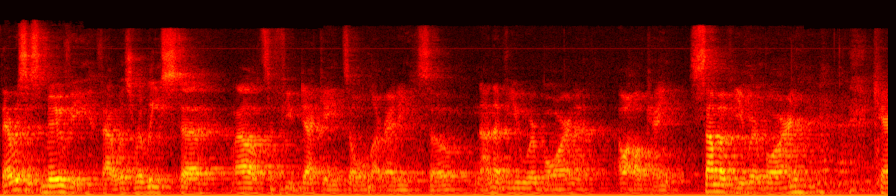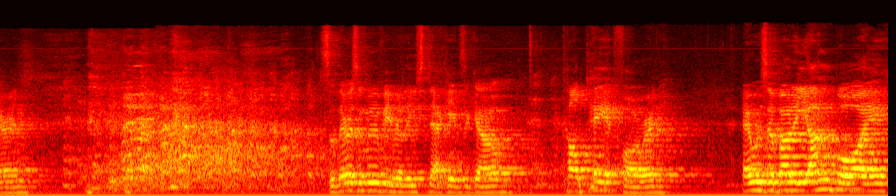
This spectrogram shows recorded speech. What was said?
There was this movie that was released, uh, well, it's a few decades old already, so none of you were born. Oh, okay, some of you were born. Karen. So there was a movie released decades ago called Pay It Forward. It was about a young boy,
